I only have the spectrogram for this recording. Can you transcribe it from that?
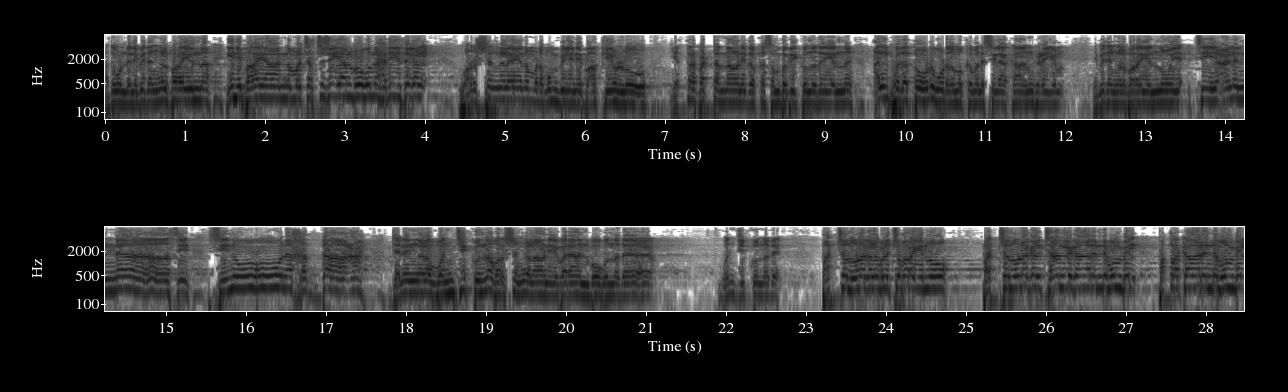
അതുകൊണ്ട് നിബിതങ്ങൾ പറയുന്ന ഇനി പറയാൻ നമ്മൾ ചർച്ച ചെയ്യാൻ പോകുന്ന ഹദീസുകൾ വർഷങ്ങളെ നമ്മുടെ മുമ്പിൽ ഇനി ബാക്കിയുള്ളൂ. എത്ര പെട്ടെന്നാണ് ഇതൊക്കെ സംഭവിക്കുന്നത് എന്ന് അത്ഭുതത്തോടുകൂടെ നമുക്ക് മനസ്സിലാക്കാൻ കഴിയും. നിബിതങ്ങൾ പറയുന്നു. ജനങ്ങളെ വഞ്ചിക്കുന്ന വർഷങ്ങളാണ് ഇനി വരാൻ പോകുന്നത്. വഞ്ചിക്കുന്നത്. പച്ച നുണകൾ വിളിച്ചു പറയുന്നു പച്ച നുണകൾ ചാനലുകാരന്റെ മുമ്പിൽ പത്രക്കാരന്റെ മുമ്പിൽ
